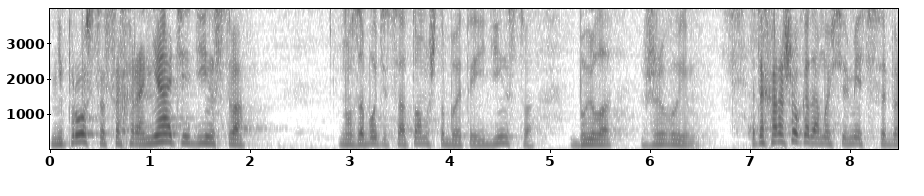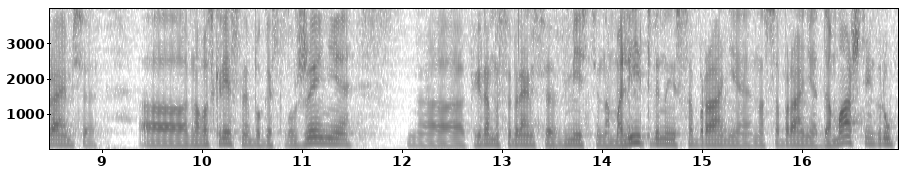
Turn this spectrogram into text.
не просто сохранять единство, но заботиться о том, чтобы это единство было живым. Это хорошо, когда мы все вместе собираемся э, на воскресное богослужение, э, когда мы собираемся вместе на молитвенные собрания, на собрания домашних групп.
